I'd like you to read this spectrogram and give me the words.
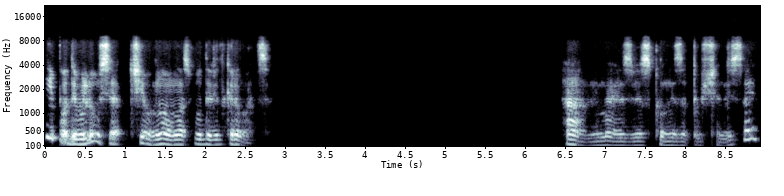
І подивлюся, чи воно у нас буде відкриватися. А, немає зв'язку, не запущений сайт.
